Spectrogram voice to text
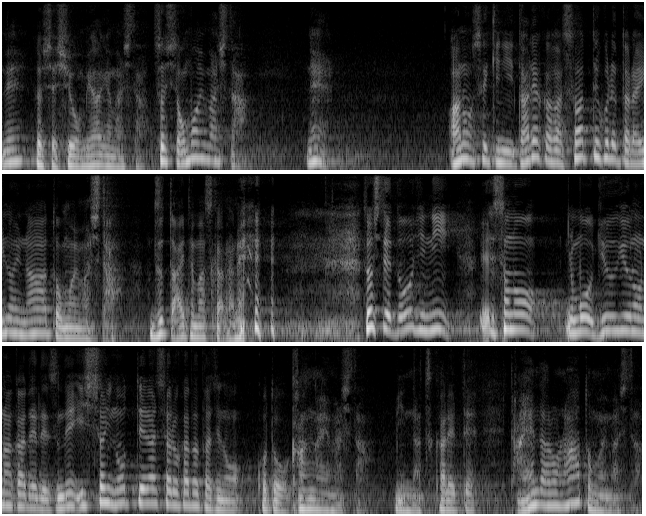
ね、そして主を見上げました。そして思いました。ね？あの席に誰かが座ってくれたらいいのになと思いました。ずっと空いてますからね。そして同時にそのもうぎゅうぎゅうの中でですね一緒に乗っていらっしゃる方たちのことを考えました。みんな疲れて大変だろうなと思いました。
